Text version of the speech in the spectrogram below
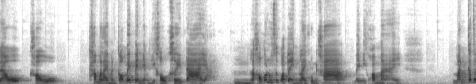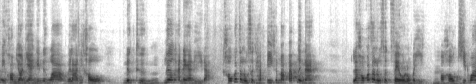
แล้วเขาทำอะไรมันก็ไม่เป็นอย่างที่เขาเคยได้อะอืมแล้วเขาก็รู้สึกว่าตัวเองไร้คุณค่าไม่มีความหมาย มันก็จะมีความย้อนแย้งนิดนึงว่า เวลาที่เขานึกถึงเรื่องอันในอดีตอะเขาก็จะรู้สึกแฮปปี้ขึ้นมาแป๊บหนึ่งนะ แล้วเขาก็จะรู้สึกเฟลลงไปอีกอืมเพราะเขาคิดว่า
